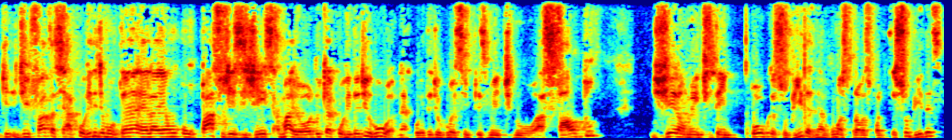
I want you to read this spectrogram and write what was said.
de fato assim, a corrida de montanha ela é um, um passo de exigência maior do que a corrida de rua. Né? A corrida de rua é simplesmente no asfalto, geralmente tem poucas subidas, né? algumas provas podem ter subidas,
